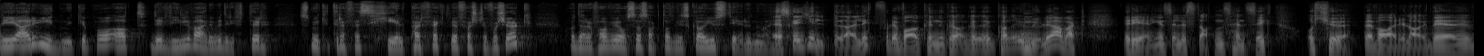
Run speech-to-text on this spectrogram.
vi er ydmyke på at det vil være bedrifter som ikke treffes helt perfekt ved første forsøk. og Derfor har vi også sagt at vi skal justere underveis. Jeg skal hjelpe deg litt, for det var, kunne, kan umulig ha vært regjeringens eller statens hensikt å kjøpe varelag, det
